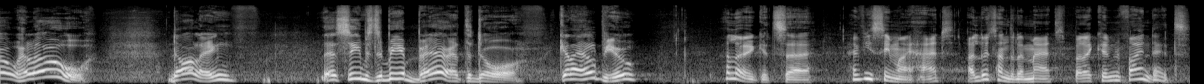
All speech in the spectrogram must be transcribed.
Oh, hello! Darling, there seems to be a bear at the door. Can I help you? Hello, good sir. Have you seen my hat? I looked under the mat, but I couldn't find it.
